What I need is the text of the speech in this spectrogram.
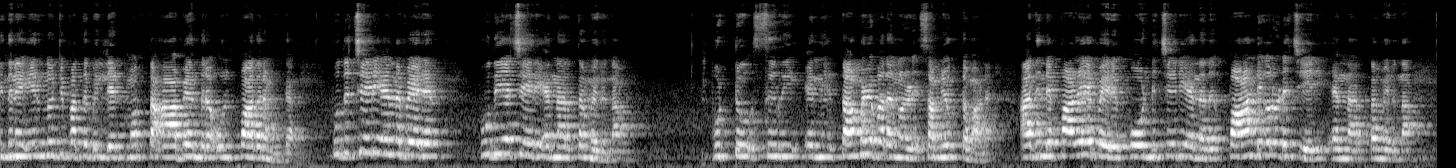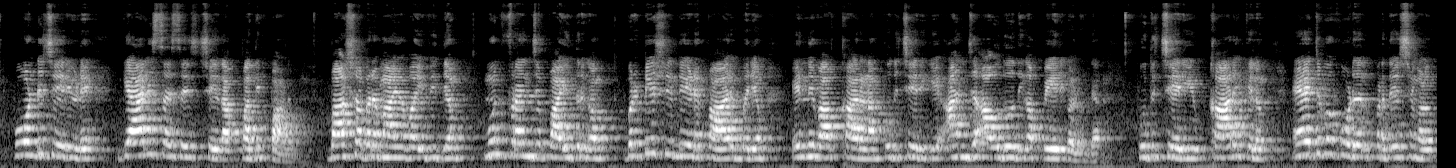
ഇതിന് ഇരുന്നൂറ്റി പത്ത് ബില്യൺ മൊത്ത ആഭ്യന്തര ഉൽപാദനമുണ്ട്. പുതുച്ചേരി എന്ന പേര് പുതിയ ചേരി എന്നർത്ഥം വരുന്ന പുട്ടു സിറി എന്നീ തമിഴ് പദങ്ങളുടെ സംയുക്തമാണ്. അതിന്റെ പഴയ പേര് പോണ്ടിച്ചേരി എന്നത് പാണ്ഡികളുടെ ചേരി എന്നർത്ഥം വരുന്ന പോണ്ടിച്ചേരിയുടെ ഗാലിസൈസ് ചെയ്ത പതിപ്പാണ്. ഭാഷാപരമായ വൈവിധ്യം മുൻ ഫ്രഞ്ച് പൈതൃകം ബ്രിട്ടീഷ് ഇന്ത്യയുടെ പാരമ്പര്യം എന്നിവ കാരണം പുതുച്ചേരിക്ക് അഞ്ച് ഔദ്യോഗിക പേരുകളുണ്ട്. പുതുച്ചേരിയും കാരിക്കലും ഏറ്റവും കൂടുതൽ പ്രദേശങ്ങളും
